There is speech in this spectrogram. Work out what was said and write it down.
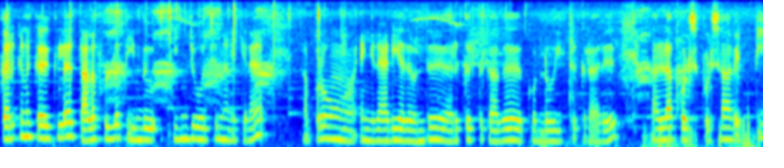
கருக்குன்னு கருக்கில் தலை ஃபுல்லாக தீந்து தீஞ்சு வச்சுன்னு நினைக்கிறேன். அப்புறம் எங்கள் டேடி அதை வந்து அறுக்கிறதுக்காக கொண்டு போயிட்டுருக்கிறாரு. நல்லா பொடிசு பொடிசாக வெட்டி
